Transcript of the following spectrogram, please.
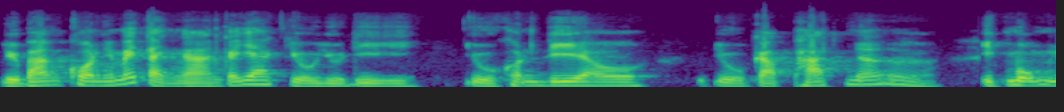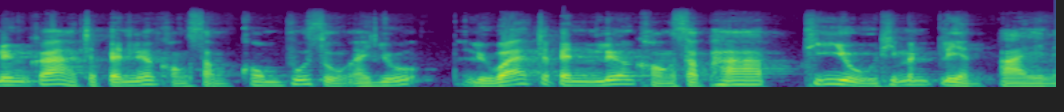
หรือบางคนยังไม่แต่งงานก็แยกอยู่อยู่ดี อยู่คนเดียว อยู่กับ partner อีกมุมหนึ่งก็อาจจะเป็นเรื่องของสังคมผู้สูงอายุ หรือว่าจะเป็นเรื่องของสภาพที่อยู่ที่มันเปลี่ยนไปอะไร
